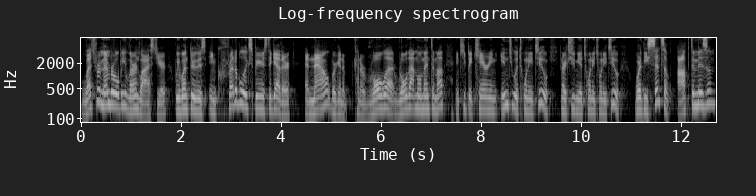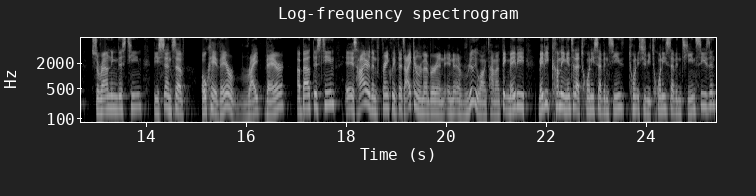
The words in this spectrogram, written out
let's remember what we learned last year. We went through this incredible experience together, and now we're going to kind of roll that, roll that momentum up and keep it carrying into a 22, or excuse me, a 2022, where the sense of optimism surrounding this team, the sense of, okay, they're right there about this team is higher than frankly Fitz I can remember in, in a really long time. I think maybe maybe coming into that 2017 20, excuse me 2017 season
